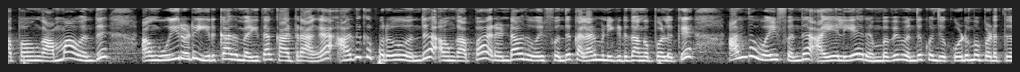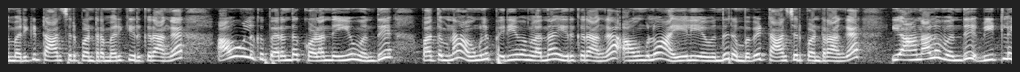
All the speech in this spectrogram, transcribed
அப்போ அவங்க அம்மா வந்து அவங்க உயிரோட இருக்காத மாதிரி தான் காட்டுறாங்க. அதுக்கு பிறகு வந்து அவங்க அப்பா ரெண்டாவது ஒய்ஃப் வந்து கல்யாணம் பண்ணிக்கிட்டு தாங்க போலுக்கு. அந்த ஒய்ஃப் வந்து அயலியை ரொம்பவே வந்து கொஞ்சம் கொடுமைப்படுத்துற மாதிரிக்கு டார்ச்சர் பண்ணுற மாதிரிக்கு இருக்கிறாங்க. அவங்களுக்கு பிறந்த குழந்தையும் வந்து பார்த்தோம்னா அவங்களும் பெரியவங்களாக தான் இருக்கிறாங்க. அவங்களும் அயலியை வந்து ரொம்பவே டார்ச்சர் பண்ணுறாங்க ஆனாலும் வந்து வீட்டில்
